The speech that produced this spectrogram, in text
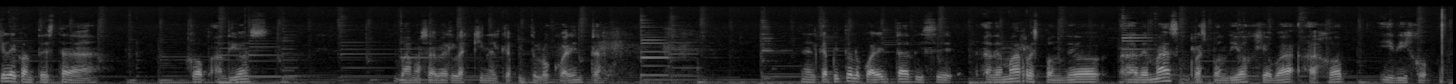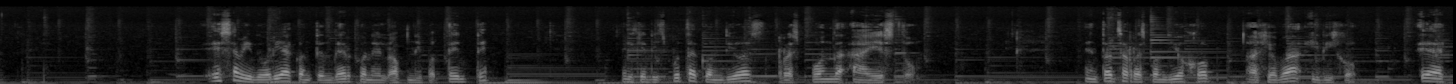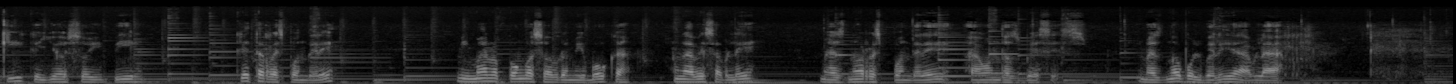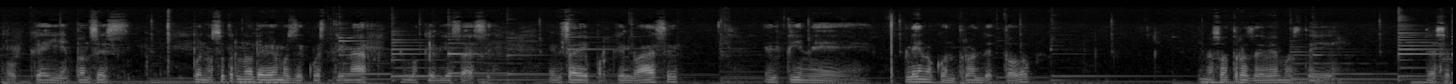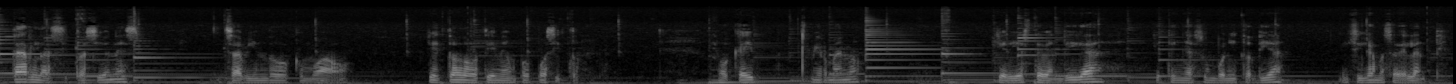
¿Qué le contesta Job a Dios? Vamos a verla aquí en el capítulo 40. En el capítulo 40 dice, además respondió, además respondió Jehová a Job y dijo, ¿Es sabiduría contender con el omnipotente? El que disputa con Dios responda a esto. Entonces respondió Job a Jehová y dijo, He aquí que yo soy vil, ¿qué te responderé? Mi mano pongo sobre mi boca, una vez hablé, mas no responderé aún dos veces, mas no volveré a hablar. Ok, entonces pues nosotros no debemos de cuestionar lo que Dios hace. Él sabe por qué lo hace. Él tiene pleno control de todo. Y nosotros debemos de, aceptar las situaciones sabiendo como que todo tiene un propósito. Ok, mi hermano, que Dios te bendiga, que tengas un bonito día y sigamos adelante.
